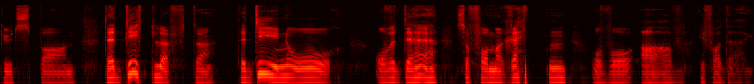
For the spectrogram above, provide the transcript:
Guds barn. Det er ditt løfte, det er dine ord. Og ved det så får vi retten og vår arv ifra deg.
